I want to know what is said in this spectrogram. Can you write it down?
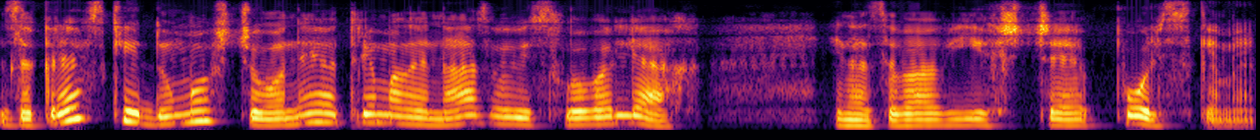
Закревський думав, що вони отримали назву від слова лях і називав їх ще польськими.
